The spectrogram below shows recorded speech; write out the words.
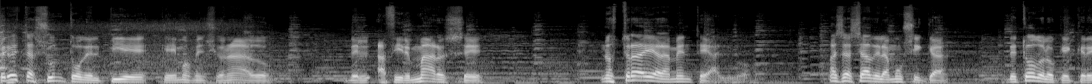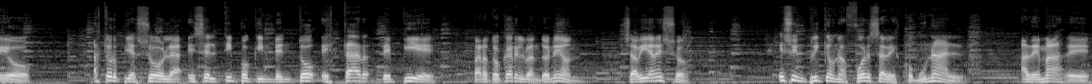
Pero este asunto del pie que hemos mencionado, del afirmarse, nos trae a la mente algo. Más allá de la música, de todo lo que creó, Astor Piazzolla es el tipo que inventó estar de pie para tocar el bandoneón. ¿Sabían eso? Eso implica una fuerza descomunal, además de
